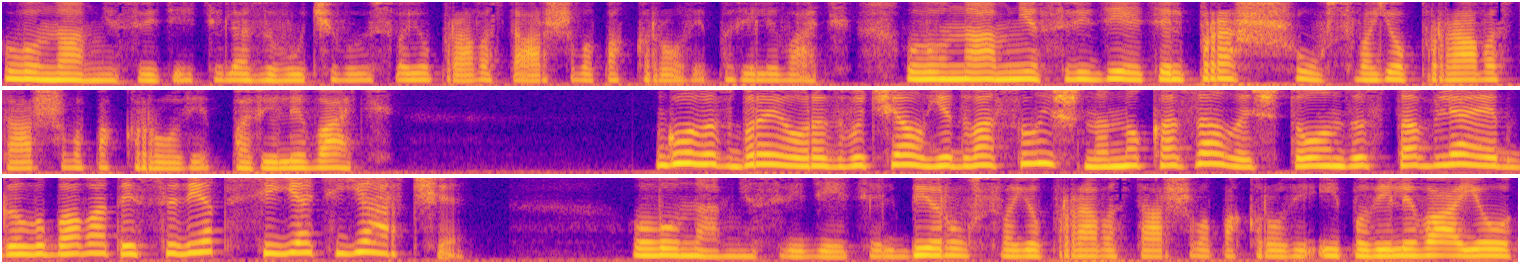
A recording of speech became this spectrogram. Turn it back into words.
«Луна мне свидетель, озвучиваю свое право старшего по крови повелевать. Луна мне свидетель, прошу свое право старшего по крови повелевать». Голос Брео звучал едва слышно, но казалось, что он заставляет голубоватый свет сиять ярче — Луна мне свидетель, беру свое право старшего по крови и повелеваю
